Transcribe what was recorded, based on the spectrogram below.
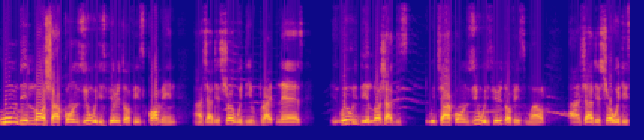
whom the Lord shall consume with the spirit of his coming, and shall destroy with the brightness whom the Lord shall dis- which shall consume with the spirit of his mouth and shall destroy with the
